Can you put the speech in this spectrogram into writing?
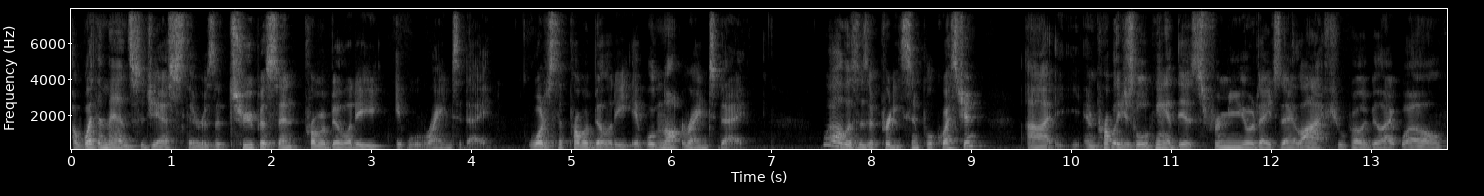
A weatherman suggests there is a 2% probability it will rain today. What is the probability it will not rain today? Well, this is a pretty simple question. Uh, and probably just looking at this from your day-to-day -day life, you'll probably be like, well,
